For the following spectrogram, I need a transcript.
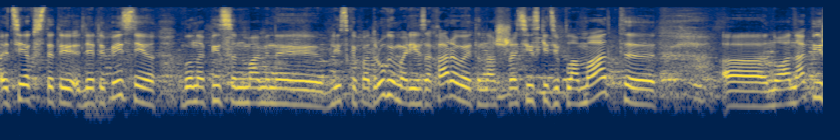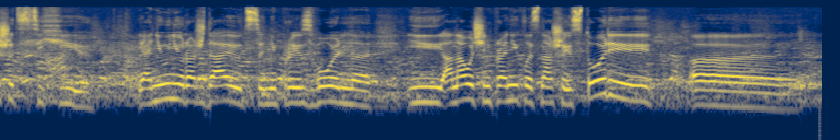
э, текст этой, для этой песни. Был написан маминой близкой подругой Марией Захаровой. Это наш российский дипломат. Э, а, но она пишет стихи. И они у нее рождаются непроизвольно. И она очень прониклась нашей историей э,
